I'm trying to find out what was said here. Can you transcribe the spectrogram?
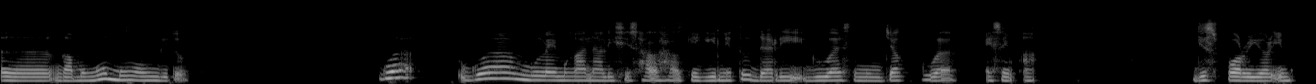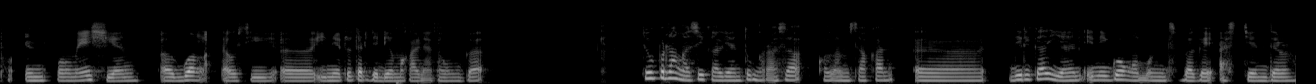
eh, nggak uh, mau ngomong gitu. Gue gue mulai menganalisis hal-hal kayak gini tuh dari gue semenjak gue SMA just for your information uh, eh, gue nggak tahu sih uh, ini tuh terjadi sama kalian atau enggak coba pernah gak sih kalian tuh ngerasa kalau misalkan uh, diri kalian ini gue ngomongin sebagai as gender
